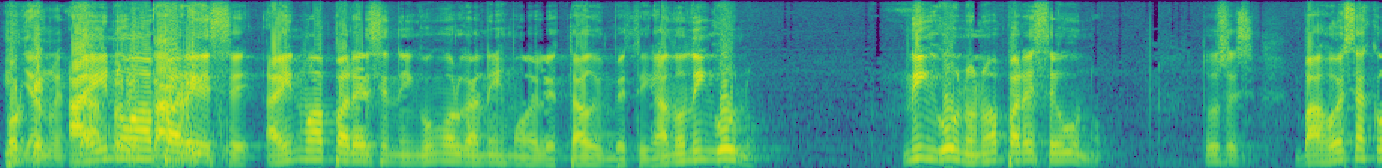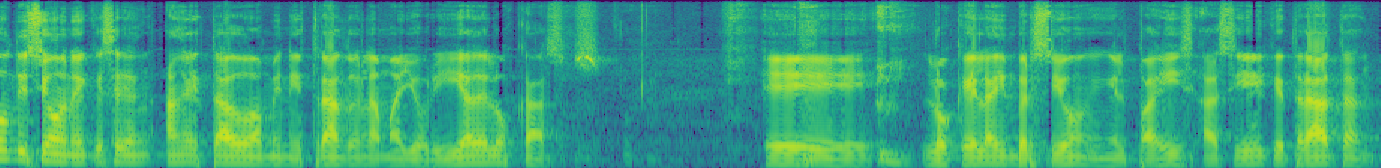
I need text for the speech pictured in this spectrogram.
porque ahí no aparece, ahí no aparece ningún organismo del Estado investigando, ninguno. Ninguno, no aparece uno. Entonces, bajo esas condiciones que se han, han estado administrando en la mayoría de los casos, eh, lo que es la inversión en el país. Así es que tratan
